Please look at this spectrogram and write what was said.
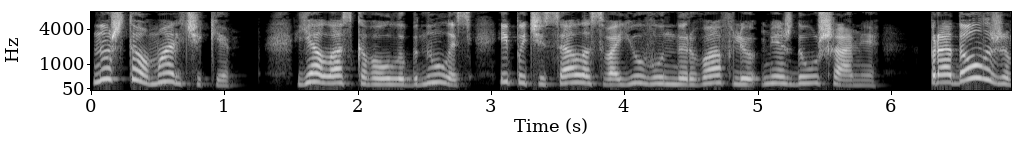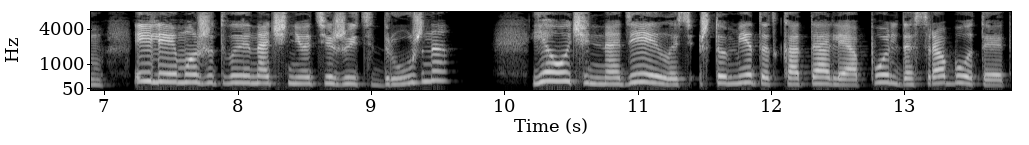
«Ну что, мальчики?» Я ласково улыбнулась и почесала свою вундервафлю между ушами. «Продолжим? Или, может, вы начнете жить дружно?» Я очень надеялась, что метод кота Леопольда сработает,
